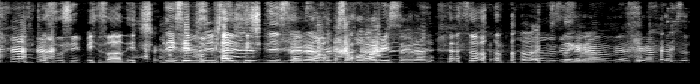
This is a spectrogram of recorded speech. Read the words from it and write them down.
Todos os episódios. Dizemos O isto diz- de Instagram, estamos a voltar no Instagram. No. Instagram, Instagram estamos, a,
